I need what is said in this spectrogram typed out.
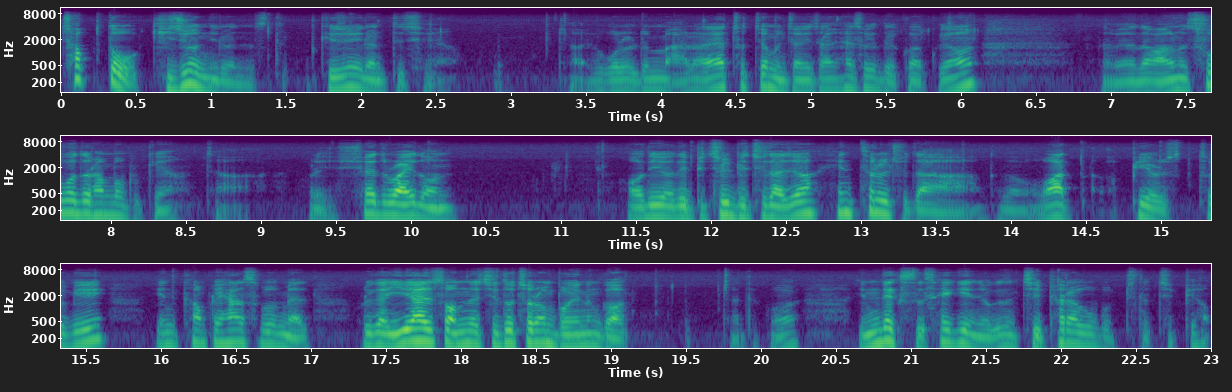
척도, 기준 이런 기준이란 뜻이에요. 자, 요거를 좀 알아야 첫째 문장이 잘 해석이 될 것 같고요. 그다음에 나오는 수거들 한번 볼게요. 자, 우리 shed light on 어디 어디 빛을 비추다죠? 힌트를 주다. what appears to be incomprehensible method 우리가 이해할 수 없는 지도처럼 보이는 것. 자, 됐고 인덱스 색인 여기서 지표라고 봅시다. 지표.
